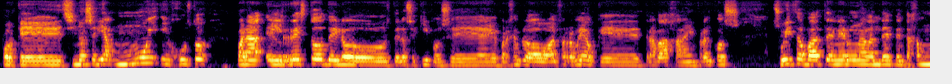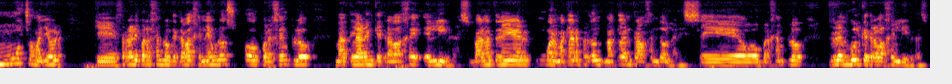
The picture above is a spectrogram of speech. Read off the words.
porque si no sería muy injusto para el resto de los, de los equipos. Por ejemplo, Alfa Romeo, que trabaja en francos suizos, va a tener una desventaja mucho mayor que Ferrari, por ejemplo, que trabaja en euros, o, por ejemplo, McLaren que trabaje en libras. Van a tener, bueno, McLaren, perdón, McLaren trabaja en dólares. Eh, o, por ejemplo, Red Bull que trabaje en libras.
